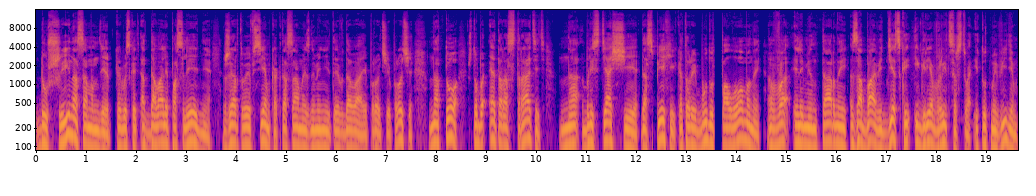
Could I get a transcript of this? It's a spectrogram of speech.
души на самом деле, как бы сказать, отдавали последнее, жертвуя всем, как та самая знаменитая вдова и прочее, прочее, на то, чтобы это растратить на блестящие доспехи, которые будут поломаны в элементарной забаве, детской игре в рыцарство. И тут мы видим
